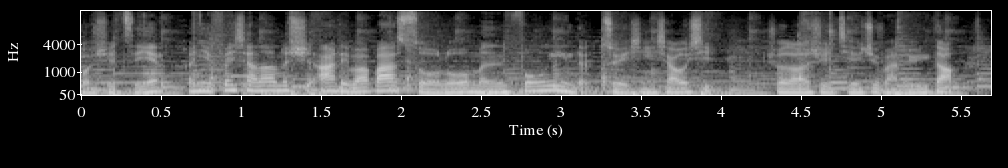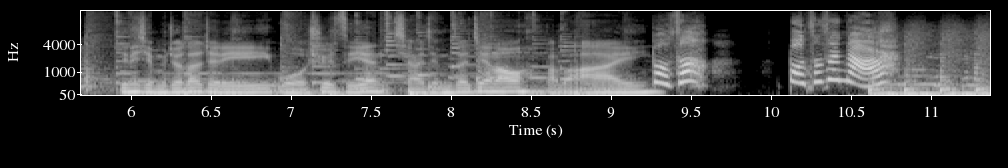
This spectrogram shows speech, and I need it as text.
我是紫嫣，和你分享到的是阿里巴巴所罗门封印的最新消息，说到的是结局版的预告。今天节目就到这里，我是紫嫣，下期节目再见喽，拜拜！宝藏，宝藏在哪儿？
